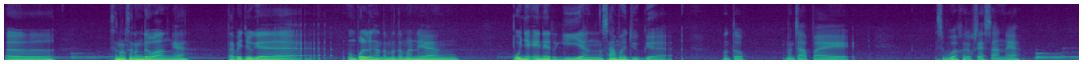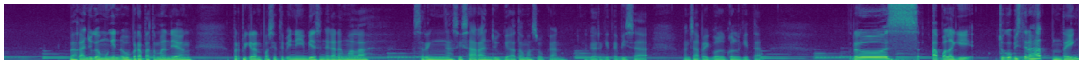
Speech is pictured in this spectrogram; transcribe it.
uh, senang-senang doang ya. Tapi juga ngumpul dengan teman-teman yang punya energi yang sama juga untuk mencapai sebuah kesuksesan ya. Bahkan juga mungkin beberapa teman yang berpikiran positif ini biasanya kadang malah sering ngasih saran juga atau masukan agar kita bisa mencapai goal-goal kita. Terus apalagi? Cukup istirahat? Penting.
